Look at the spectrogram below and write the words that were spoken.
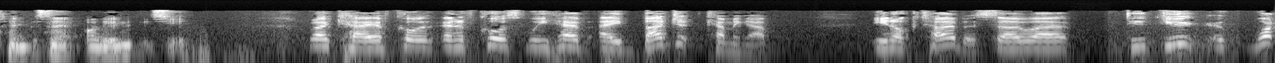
10% by the end of this year. Okay, of course, and of course we have a budget coming up in October. So, uh, do, do you, what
